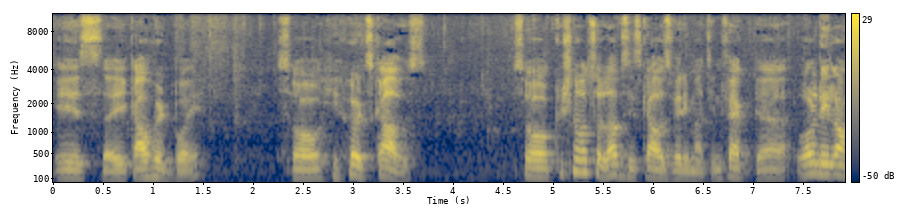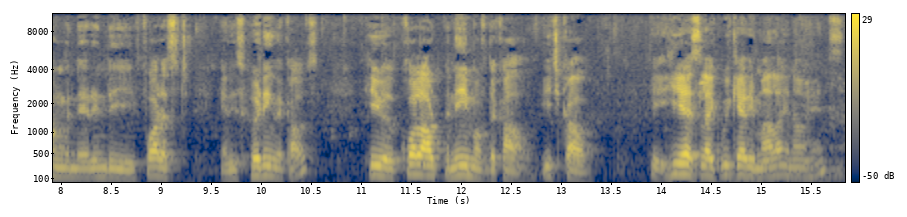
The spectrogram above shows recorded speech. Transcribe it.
is a cowherd boy, so he herds cows. So Krishna also loves his cows very much. In fact, uh, all day long when they're in the forest and he's herding the cows, he will call out the name of the cow, each cow, He he has like we carry mala in our hands.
